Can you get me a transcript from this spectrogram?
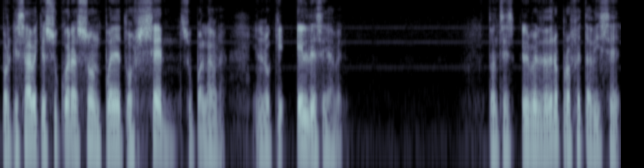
Porque sabe que su corazón puede torcer su palabra en lo que Él desea ver. Entonces, el verdadero profeta dice,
